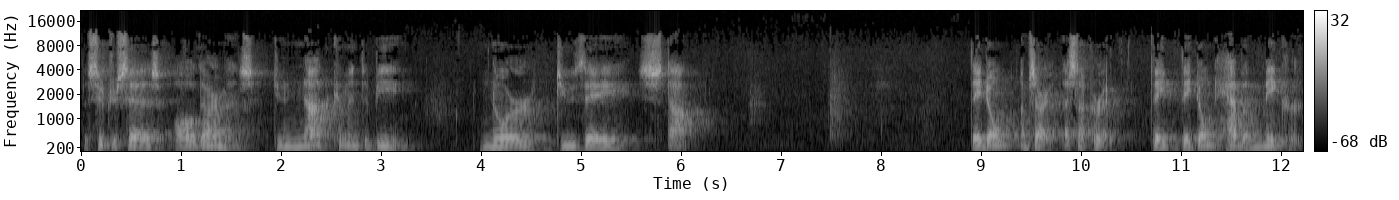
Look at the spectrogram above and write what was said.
The sutra says all dharmas do not come into being, nor do they stop. They don't, I'm sorry, that's not correct. They, they don't have a maker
